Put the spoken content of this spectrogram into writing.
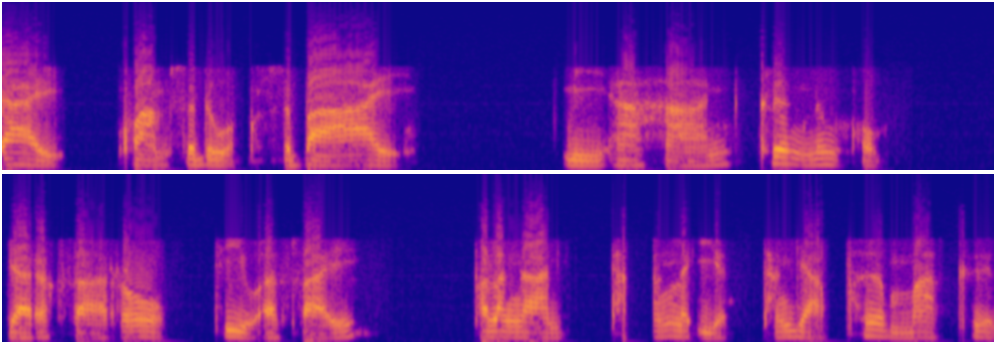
ได้ความสะดวกสบาย มีอาหารเครื่องนุ่งห่มยารักษาโรคที่อยู่อาศัย พลังงานทั้งละเอียดทั้งหยาบเพิ่มมากขึ้น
